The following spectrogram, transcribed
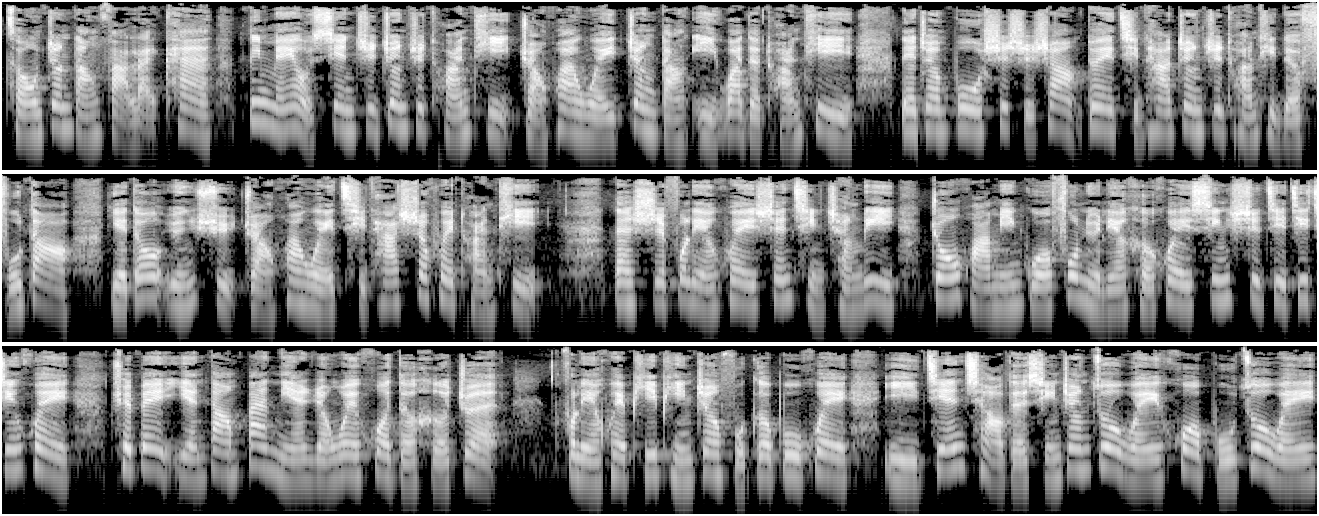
从政党法来看，并没有限制政治团体转换为政党以外的团体。内政部事实上对其他政治团体的辅导，也都允许转换为其他社会团体。但是，妇联会申请成立中华民国妇女联合会新世界基金会，却被延宕半年，仍未获得核准。妇联会批评政府各部会以坚巧的行政作为或不作为，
